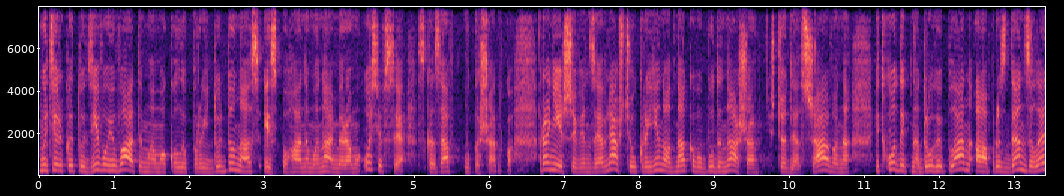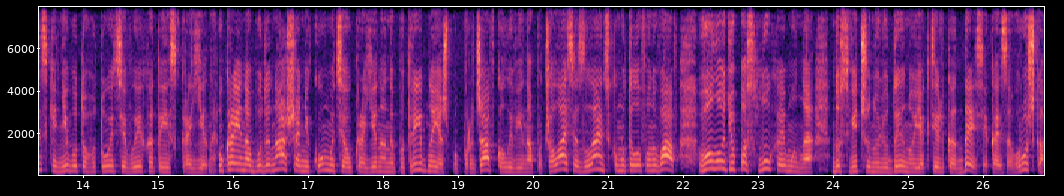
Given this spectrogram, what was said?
Ми тільки тоді воюватимемо, коли прийдуть до нас із поганими намірами. Ось і все, сказав Лукашенко. Раніше він заявляв, що Україна однаково буде наша, що для США вона відходить на другий план. А президент Зеленський нібито готується виїхати із країни. Україна буде наша, нікому ця Україна не потрібна. Я ж попереджав, коли війна почалася. Зеленському телефонував. Володю, послухай мене, досвідчену людину. Як тільки десь якась заворушка,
